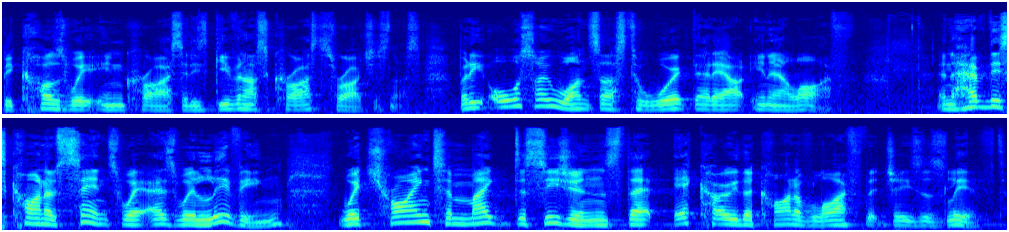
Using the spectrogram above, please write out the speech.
because we're in Christ, that He's given us Christ's righteousness. But He also wants us to work that out in our life and have this kind of sense where, as we're living, we're trying to make decisions that echo the kind of life that Jesus lived.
